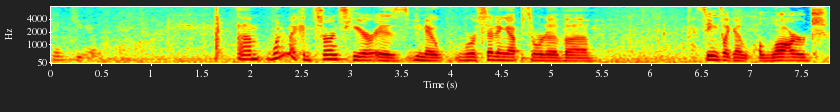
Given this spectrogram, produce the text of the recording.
Thank you. Um, one of my concerns here is, you know, we're setting up sort of a, seems like a, a large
